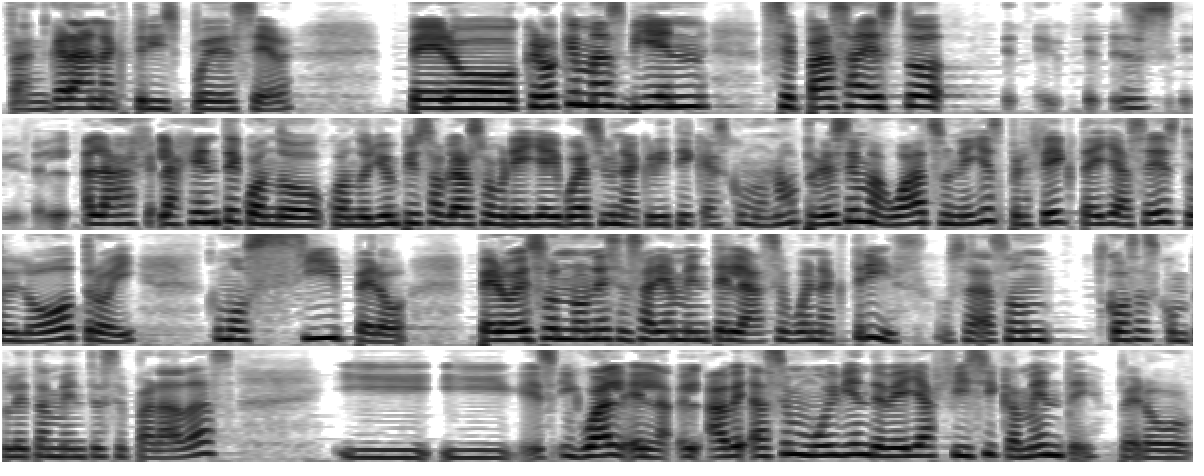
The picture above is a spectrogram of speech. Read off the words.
tan gran actriz puede ser. Pero creo que más bien se pasa esto la, la, gente cuando, cuando yo empiezo a hablar sobre ella y voy a hacer una crítica es como, no, pero es Emma Watson, ella es perfecta, ella hace esto y lo otro, y como sí, pero, pero eso no necesariamente la hace buena actriz, o sea, son cosas completamente separadas y, y es igual, hace muy bien de Bella físicamente, pero,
